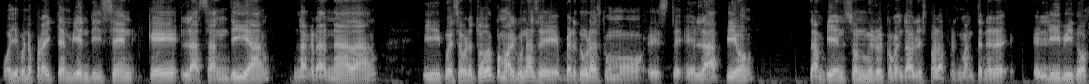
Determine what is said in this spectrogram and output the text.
Oye, bueno, por ahí también dicen que la sandía, la granada y pues sobre todo como algunas de verduras como este el apio, también son muy recomendables para pues mantener el líbido.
